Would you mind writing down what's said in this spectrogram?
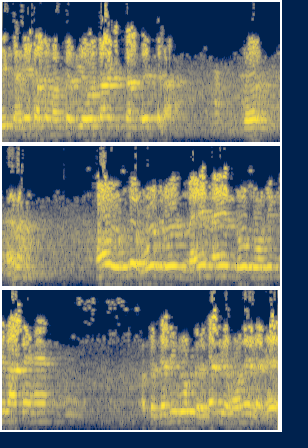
ये कहने का तो मतलब ये होता है कि कल फिर चलाना। तो है ना? और उसको रोज रोज नए नए लोग रोटी खिलाते हैं। तो यदि वो कृतज्ञ होने लगे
